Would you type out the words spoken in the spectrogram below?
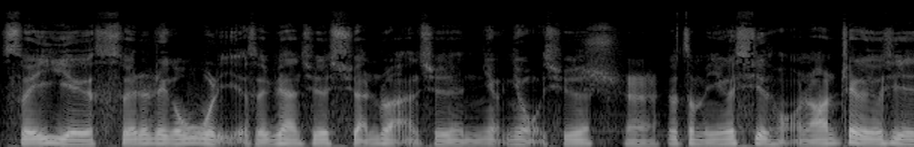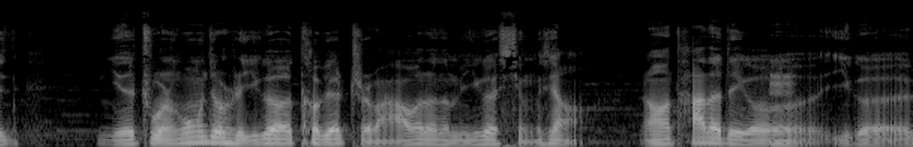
随意随着这个物理随便去旋转、去扭扭曲，是就这么一个系统。然后这个游戏，你的主人公就是一个特别纸娃娃的那么一个形象，然后他的这个一个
